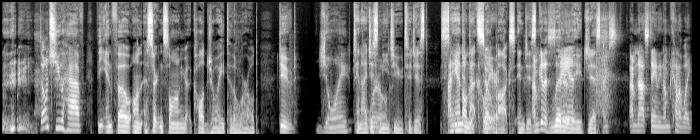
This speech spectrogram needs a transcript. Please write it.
don't you have the info on a certain song called Joy to the World? Dude, joy to the World. and I just world. need you to just stand on that declare- soapbox and just I'm gonna literally just I'm I'm not standing. I'm kind of like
